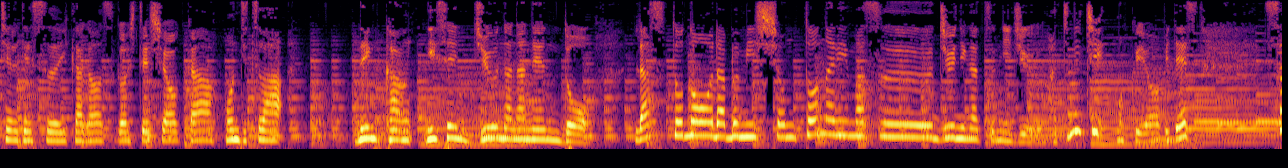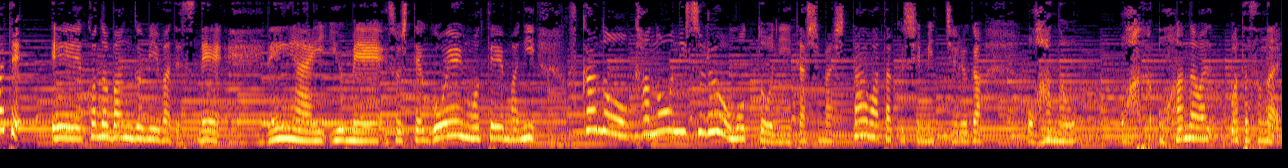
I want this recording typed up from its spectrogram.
チェルです。いかがお過ごしでしょうか？本日は年間2017年度ラストのラブミッションとなります。12月28日木曜日です。さて、えーこの番組はですね、恋愛、夢、そしてご縁をテーマに不可能を可能にするをモットーにいたしました私ミッチェルがお花をお花は渡さない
